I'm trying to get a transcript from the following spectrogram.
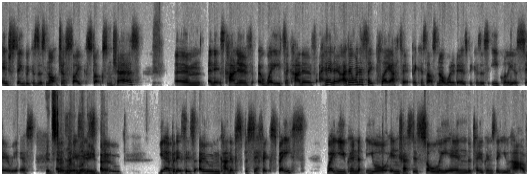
interesting because it's not just like stocks and shares. Um, and it's kind of a way to kind of, I don't know, I don't want to say play at it because that's not what it is, because it's equally as serious. It's still but real it's money, but own- yeah, but it's its own kind of specific space where you can, your interest is solely in the tokens that you have.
